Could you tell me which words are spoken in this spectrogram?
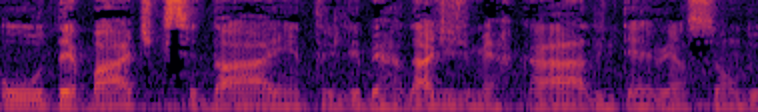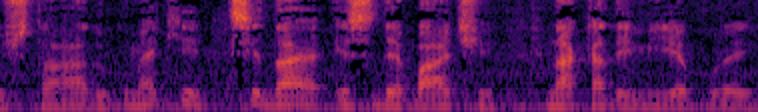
o debate que se dá entre liberdade de mercado, intervenção do Estado, como é que se dá esse debate na academia por aí?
